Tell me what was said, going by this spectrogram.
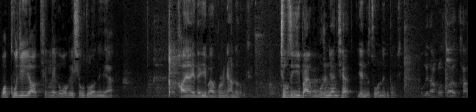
我估计要听那个我给修桌子那年，好像也得一百五十年的东西，就是一百五十年前人家做那个东西。我给大伙照着看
